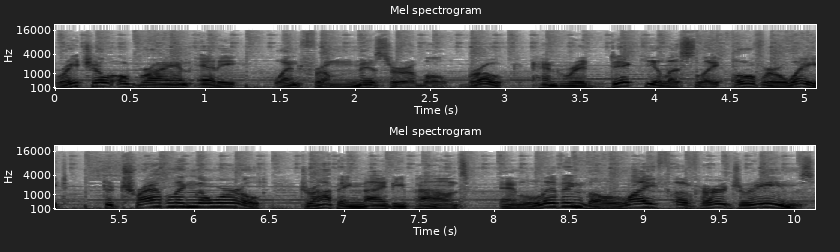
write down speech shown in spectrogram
Rachel O'Brien Eddy went from miserable, broke, and ridiculously overweight to traveling the world, dropping 90 pounds, and living the life of her dreams.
